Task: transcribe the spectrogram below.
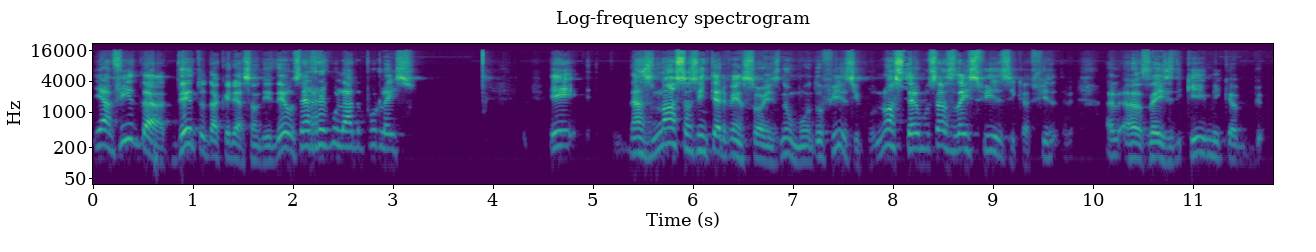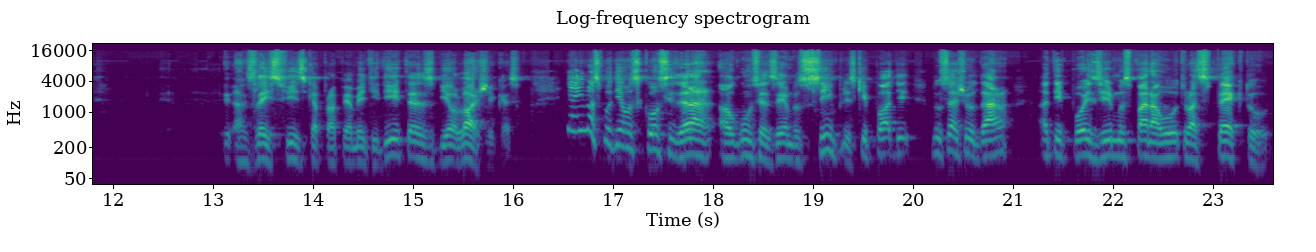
E a vida dentro da criação de Deus é regulada por leis. E nas nossas intervenções no mundo físico, nós temos as leis físicas, as leis de química, as leis físicas propriamente ditas, biológicas. E aí nós podíamos considerar alguns exemplos simples que podem nos ajudar a depois irmos para outro aspecto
